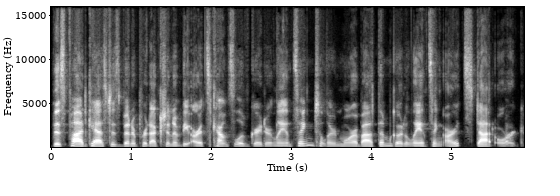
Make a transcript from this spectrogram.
This podcast has been a production of the Arts Council of Greater Lansing. To learn more about them, go to lansingarts.org.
